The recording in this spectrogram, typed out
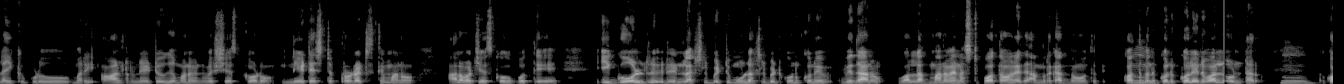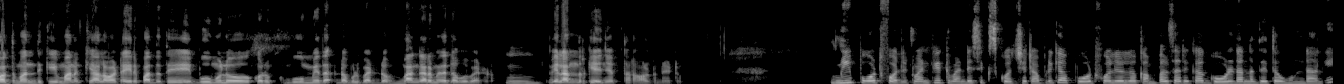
లైక్ ఇప్పుడు మరి ఆల్టర్నేటివ్గా మనం ఇన్వెస్ట్ చేసుకోవడం లేటెస్ట్ ప్రొడక్ట్స్కి మనం అలవాటు చేసుకోకపోతే ఈ గోల్డ్ రెండు లక్షలు పెట్టి మూడు లక్షలు పెట్టి కొనుక్కునే విధానం వల్ల మనమే నష్టపోతాం అనేది అందరికీ అర్థమవుతుంది. కొంతమంది కొనుక్కోలేని వాళ్ళు ఉంటారు. కొంతమందికి మనకి అలవాటు అయిన పద్ధతి భూమిలో కొను భూమి మీద డబ్బులు పెట్టడం బంగారం మీద డబ్బు పెట్టడం. వీళ్ళందరికీ ఏం చెప్తారు ఆల్టర్నేటివ్? మీ పోర్ట్ఫోలియో ట్వంటీ ట్వంటీ సిక్స్కి వచ్చేటప్పటికి ఆ పోర్ట్ఫోలియోలో కంపల్సరీగా గోల్డ్ అన్నది అయితే ఉండాలి.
